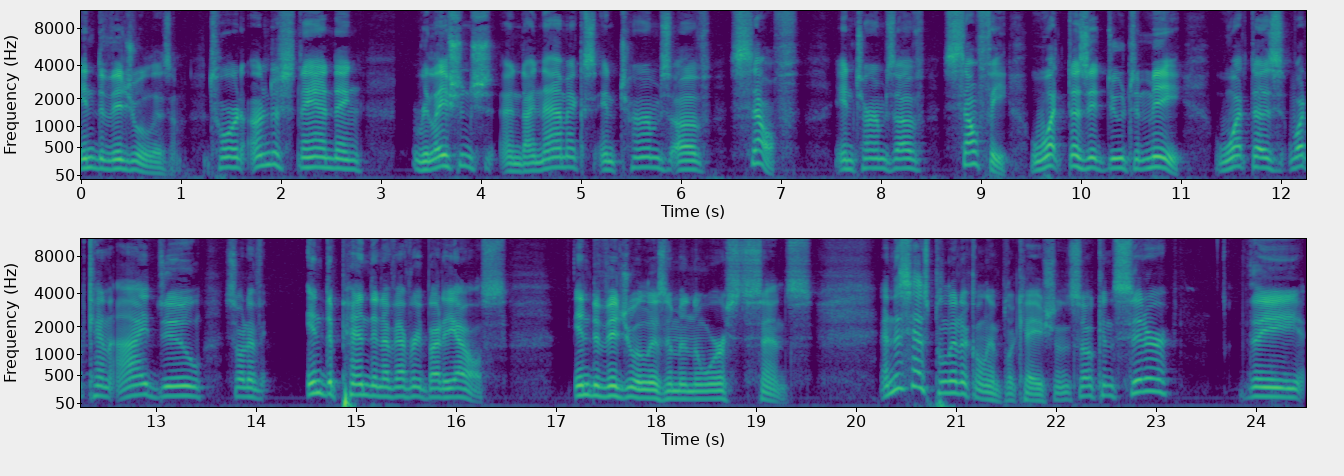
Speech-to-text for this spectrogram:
individualism, toward understanding relationships and dynamics in terms of self, in terms of selfie. What does it do to me? What does what can I do sort of independent of everybody else? Individualism in the worst sense. And this has political implications. So consider the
